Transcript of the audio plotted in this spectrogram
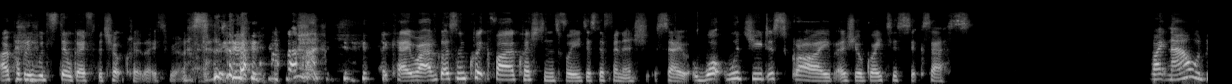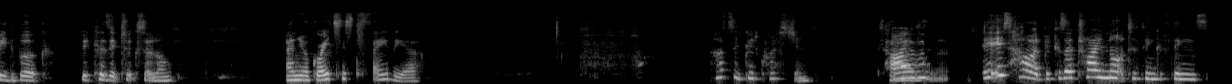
I probably would still go for the chocolate though, to be honest. okay, right. I've got some quick fire questions for you just to finish. So, what would you describe as your greatest success? Right now would be the book because it took so long. And your greatest failure? That's a good question. It's hard, would, isn't it? It is hard because I try not to think of things.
